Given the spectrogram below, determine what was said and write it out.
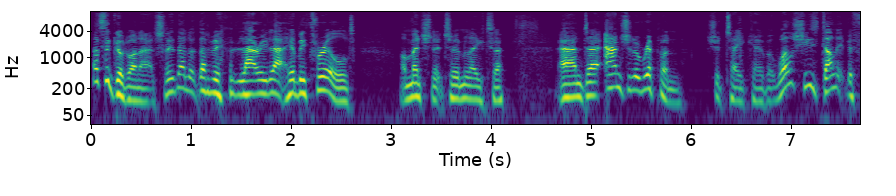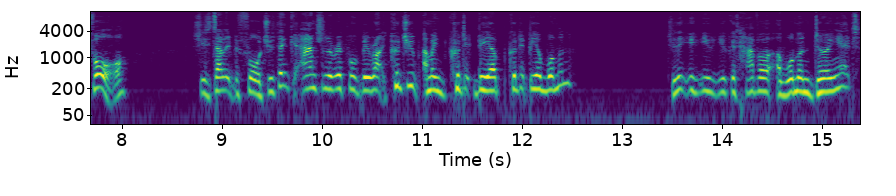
That's a good one, actually. That'll, that'll be Larry Lamb. He'll be thrilled. I'll mention it to him later. And uh, Angela Rippon should take over. Well, she's done it before. She's done it before. Do you think Angela Rippon would be right? Could you? I mean, could it be a? Could it be a woman? Do you think you, you, you could have a, a, woman doing it?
